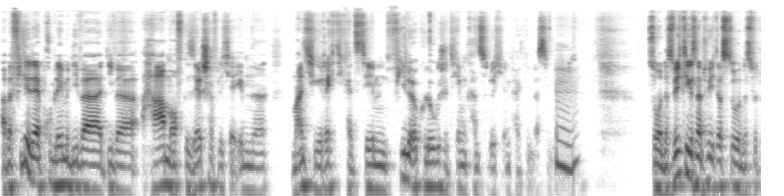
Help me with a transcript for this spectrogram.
Aber viele der Probleme, die wir, die wir haben auf gesellschaftlicher Ebene, manche Gerechtigkeitsthemen, viele ökologische Themen kannst du durch Impact Investing lösen. Mhm. So, das Wichtige ist natürlich, dass du, das wird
